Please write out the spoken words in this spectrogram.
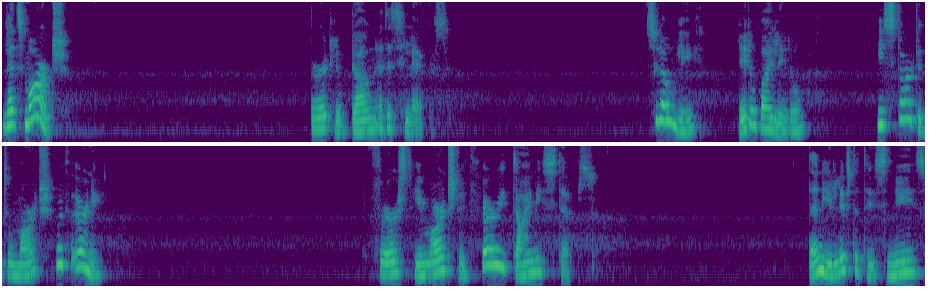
Let's march. Bert looked down at his legs. Slowly, little by little, he started to march with Ernie. First he marched with very tiny steps. Then he lifted his knees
